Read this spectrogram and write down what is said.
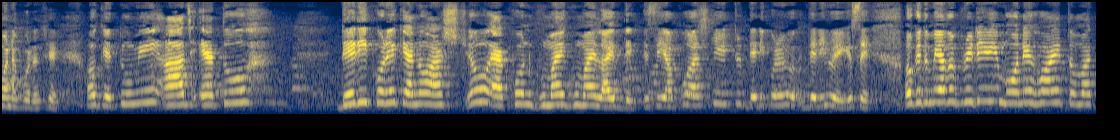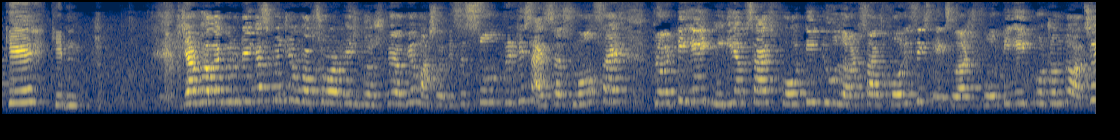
মনে পড়েছে। ওকে তুমি আজ এত দেরি করে কেন আসছো? এখন ঘুমাই ঘুমাই লাইভ দেখতেছি। আপু, আজকে একটু দেরি করে, দেরি হয়ে গেছে। ওকে তুমি এত প্রিটি মনে হয় তোমাকে যার ভালো লাগবে to take a screenshot box or page গোস হবে মাশাআল্লাহ this is so pretty size small size 38 medium size 42 large size 46 X large 48 পর্যন্ত আছে।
